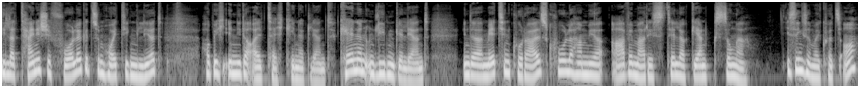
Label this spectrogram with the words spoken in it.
Die lateinische Vorlage zum heutigen Lied habe ich in Niederalteich kennengelernt, kennen und lieben gelernt. In der Mädchenchoralschule haben wir Ave Maristella gern gesungen. Ich singe es mal kurz an.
